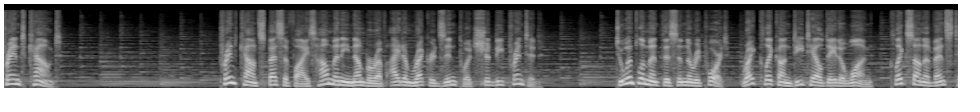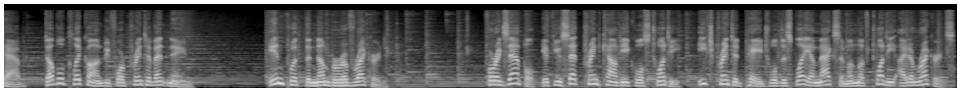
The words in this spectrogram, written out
Print count. Print count specifies how many number of item records inputs should be printed. To implement this in the report, right-click on Detail Data 1, clicks on Events tab, double-click on before print event name. Input the number of record. For example, if you set print count equals 20, each printed page will display a maximum of 20 item records.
